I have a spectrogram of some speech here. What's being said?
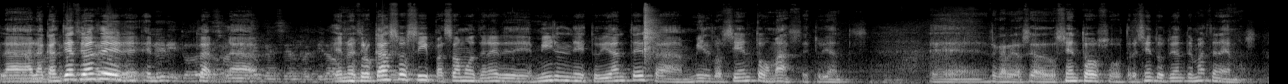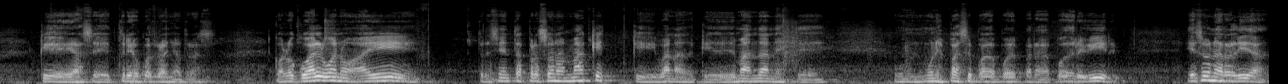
la, la, cantidad de estudiantes, en, claro, en nuestro caso sí, pasamos a tener de mil estudiantes a 1200 o más estudiantes. Eh, o sea, 200 o 300 estudiantes más tenemos que hace 3 o 4 años atrás. Con lo cual, bueno, hay 300 personas más que, que, van a, que demandan este, un, un espacio para poder, para poder vivir. Eso es una realidad.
